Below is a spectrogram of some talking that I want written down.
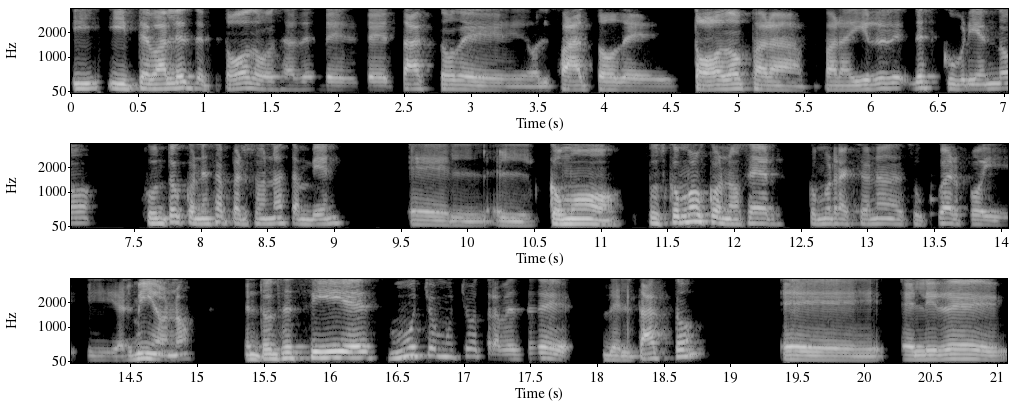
y, te vales de todo, o sea, de, tacto, de olfato, de todo para, para ir descubriendo junto con esa persona también el, el cómo, pues cómo conocer, cómo reacciona su cuerpo y, y, el mío, ¿no? Entonces sí es mucho, mucho a través de, del tacto, eh, el ir eh,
